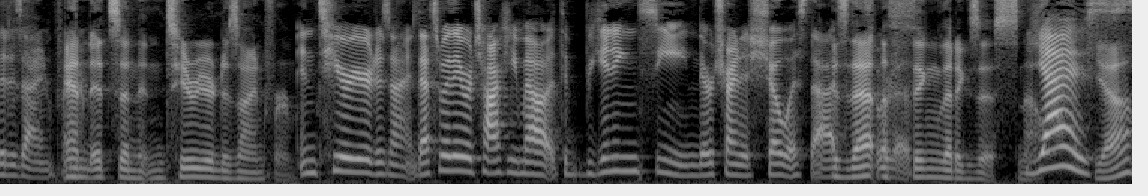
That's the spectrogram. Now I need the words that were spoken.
the design firm. And it's an interior design firm. interior design. That's why they were talking about at the beginning scene. They were trying to show us that. Is that a of. thing that exists now? Yes. Yeah?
